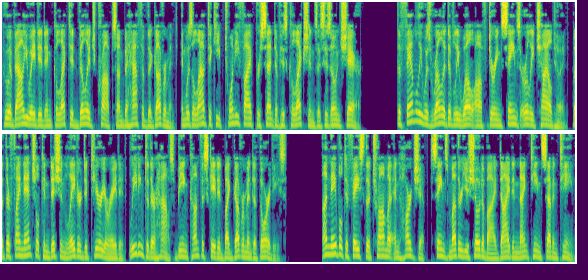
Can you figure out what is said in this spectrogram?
who evaluated and collected village crops on behalf of the government, and was allowed to keep 25% of his collections as his own share. The family was relatively well off during Sane's early childhood, but their financial condition later deteriorated, leading to their house being confiscated by government authorities. Unable to face the trauma and hardship, Sane's mother Yashodabai died in 1917.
